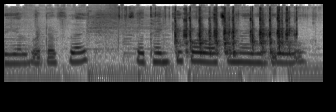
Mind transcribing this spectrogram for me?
real butterfly so thank you for watching my video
